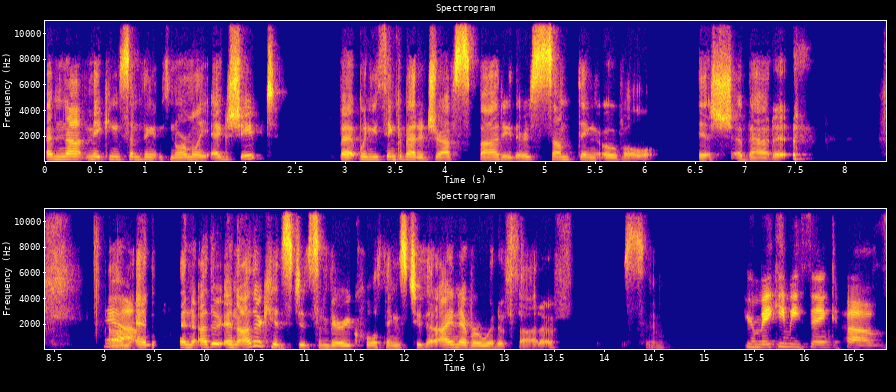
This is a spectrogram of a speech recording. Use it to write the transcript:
I'm not making something that's normally egg shaped. But when you think about a giraffe's body, there's something oval ish about it. Um, yeah. Um, and and other and other kids did some very cool things too that I never would have thought of. So you're making me think of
